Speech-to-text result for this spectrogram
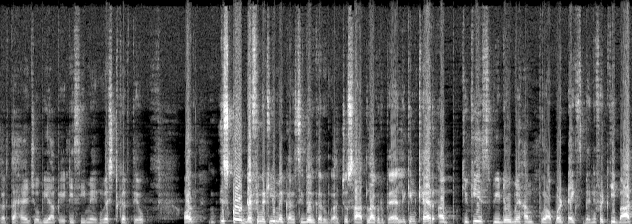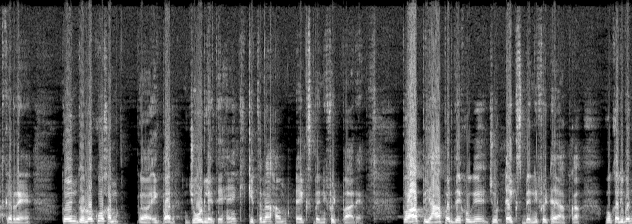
करता है जो भी आप एटीसी में इन्वेस्ट करते हो। और इसको डेफिनेटली मैं कंसीडर करूँगा, जो सात लाख रुपए है। लेकिन खैर, अब क्योंकि इस वीडियो में हम प्रॉपर टैक्स बेनिफिट की बात कर रहे हैं तो इन दोनों को हम एक बार जोड़ लेते हैं कि कितना हम टैक्स बेनिफिट पा रहे हैं। तो आप यहाँ पर देखोगे जो टैक्स बेनिफिट है आपका, वो करीबन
